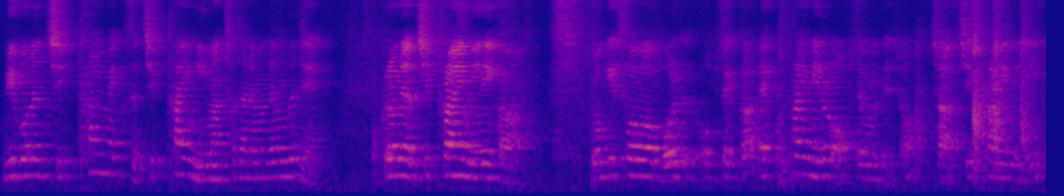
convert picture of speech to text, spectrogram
미분은 G 프라임 X, G 프라임 2만 찾아내면 되는 거지. 그러면 G 프라임 2니까 여기서 뭘 없앨까? F 프라임 2를 없애면 되죠. 자, G 프라임 2.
